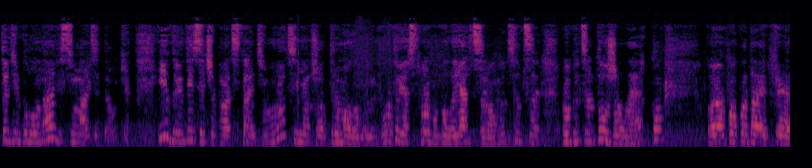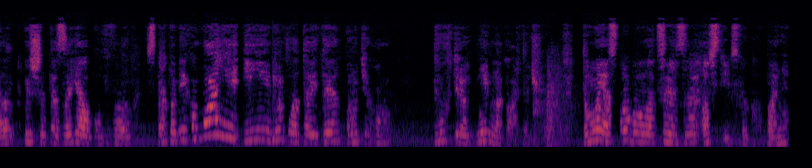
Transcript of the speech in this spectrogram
Тоді було на 18 років. І в 2023 році я вже отримала виплату. Я спробувала, як це робиться. Це робиться дуже легко. Е, Попадаєте, пишете заяву в страховій компанії, і виплата йде протягом двох-трьох днів на карточку. Тому я спробувала це з австрійської компанії.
